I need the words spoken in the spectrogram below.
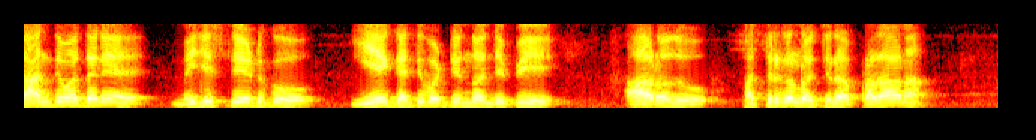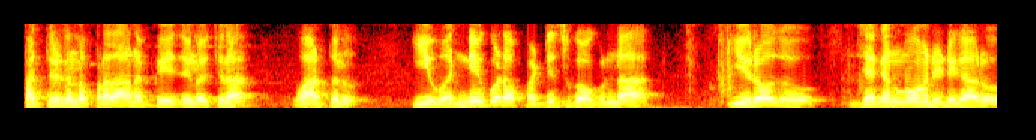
కాంతిమతి అనే మెజిస్ట్రేటుకు ఏ గతి పట్టిందో అని చెప్పి ఆ రోజు పత్రికల్లో వచ్చిన ప్రధాన పత్రికల్లో ప్రధాన పేజీలు వచ్చిన వార్తలు. ఇవన్నీ కూడా పట్టించుకోకుండా ఈరోజు జగన్మోహన్ రెడ్డి గారు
